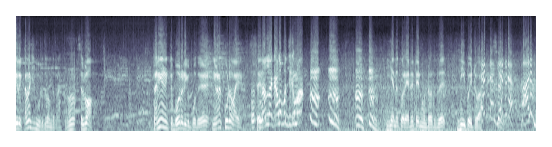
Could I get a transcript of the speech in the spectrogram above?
இரு கலெக்ஷன் கொடுத்து வந்துடுறேன். செல்வம் தனியா எனக்கு போர் அடிக்க போகுது. நீ வேணா கூட வாயேன். நல்லா கால பிடிச்சுக்கமா எனக்கு ஒரு என்டர்டைன்மெண்ட் வருது. நீ போயிட்டு வா. காலம்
